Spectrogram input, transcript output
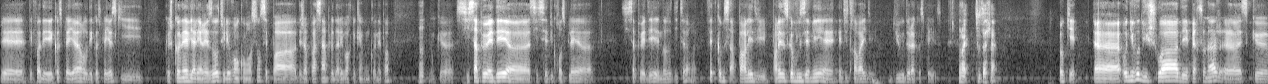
J'ai des fois des cosplayers ou des cosplayeuses qui que je connais via les réseaux. Tu les vois en convention, c'est pas déjà pas simple d'aller voir quelqu'un qu'on ne connaît pas. Mm. Donc, euh, si ça peut aider, euh, si c'est du crossplay, euh, si ça peut aider nos auditeurs, faites comme ça. Parlez, du, parlez de ce que vous aimez et, et du travail du, du ou de la cosplayeuse. Ouais, tout à fait. Ok. Euh, au niveau du choix des personnages, euh, est-ce que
